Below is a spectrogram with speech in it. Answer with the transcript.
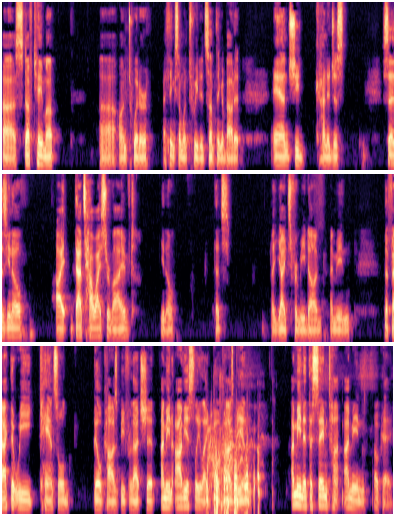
uh stuff came up uh on Twitter. I think someone tweeted something about it and she kind of just says, you know, I that's how I survived, you know. That's a yikes for me, dog. I mean, the fact that we canceled Bill Cosby for that shit. I mean, obviously like Bill Cosby and I mean at the same time I mean, okay.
